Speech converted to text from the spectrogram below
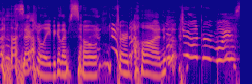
aggressive sexually because I'm so turned on. Drunker voice.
